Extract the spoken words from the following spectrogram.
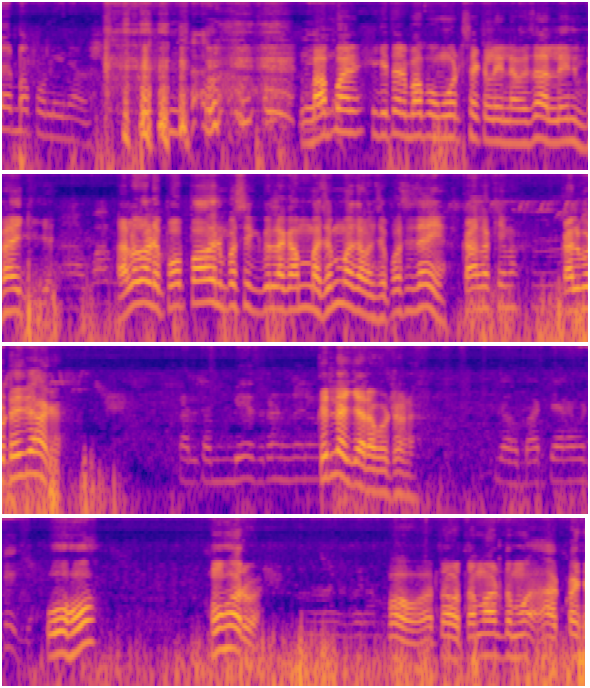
તાર બાપો લઈને આવે. બાપા કે તારા બાપો મોટરસાઇકલ લઈને આવે ચાલ લઈને ભાગી ગયા. હાલો તારે પપ્પા આવે ને પછી પેલા ગામમાં જમવા જવાનું છે પછી જઈએ. કાલ લખીમાં કાલ વઢાઈ જાય કે કાલ તો બે ત્રણ જણે કેટલા ક્યારે વઢાણે? દસ બાર ચાર વઢે ગયા ઓહો હું હરવા? હા, બરાબર. ઓ તો તમારે તો મ- આ કોઈ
